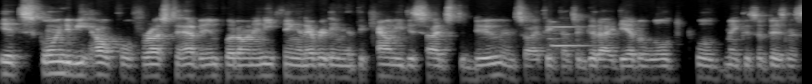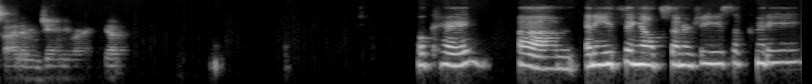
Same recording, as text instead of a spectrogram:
it's going to be helpful for us to have input on anything and everything that the county decides to do. And so I think that's a good idea, but we'll, we'll make this a business item in January. Yep. Okay. Um, anything else, Energy Subcommittee?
